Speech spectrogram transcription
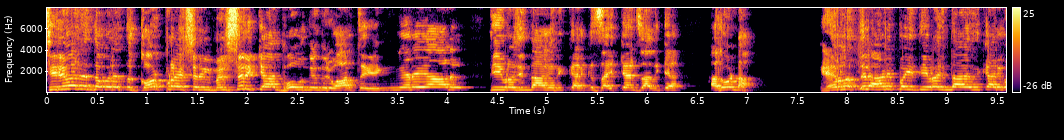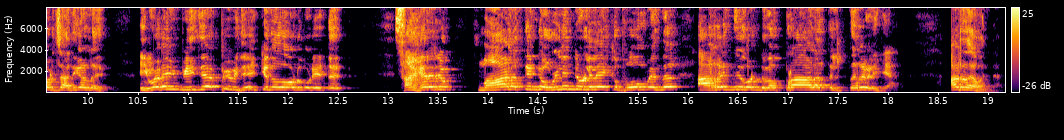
തിരുവനന്തപുരത്ത് കോർപ്പറേഷനിൽ മത്സരിക്കാൻ പോകുന്നു എന്നൊരു വാർത്ത എങ്ങനെയാണ് തീവ്ര ചിന്താഗതിക്കാർക്ക് സഹിക്കാൻ സാധിക്കുക? അതുകൊണ്ടാ കേരളത്തിലാണ് ഇപ്പൊ ഈ തീവ്ര ചിന്താഗതിക്കാർ കുറച്ച് അധികമുള്ളത്. ഇവിടെയും ബി ജെ പി വിജയിക്കുന്നതോട് കൂടിയിട്ട് സഹരരും മാളത്തിന്റെ ഉള്ളിന്റെ ഉള്ളിലേക്ക് പോകുമെന്ന് അറിഞ്ഞുകൊണ്ട് വെപ്രാളത്തിൽ തെറി വിളിക്കുക. അടുത്ത കമന്റ്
